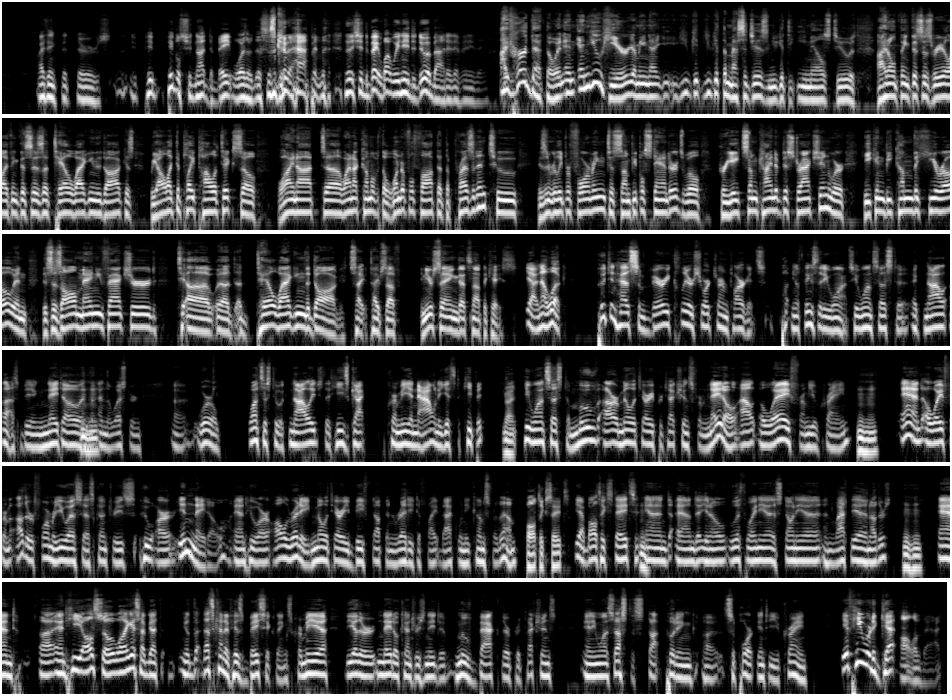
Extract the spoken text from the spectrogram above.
I think that there's pe- people should not debate whether this is going to happen. they should debate what we need to do about it, if anything. I've heard that though, and and, and you hear. I mean, uh, you, you get you get the messages and you get the emails too. I don't think this is real. I think this is a tail wagging the dog because we all like to play politics. So why not uh, why not come up with the wonderful thought that the president, who isn't really performing to some people's standards, will create some kind of distraction where he can become the hero, and this is all manufactured, t- uh, uh, uh, tail wagging the dog type, stuff. And you're saying that's not the case. Yeah. Now look, Putin has some very clear short-term targets. You know, things that he wants. He wants us to acknowledge us being NATO and, Mhm. and the Western uh, world wants us to acknowledge that he's got Crimea now and he gets to keep it. Right. He wants us to move our military protections from NATO out away from Ukraine Mm-hmm. and away from other former USS countries who are in NATO and who are already military beefed up and ready to fight back when he comes for them. Baltic states. Yeah, Baltic states Hmm. and and uh, you know Lithuania, Estonia, and Latvia and others. Mm-hmm. And uh, and he also, well, I guess I've got you know th- that's kind of his basic things. Crimea, the other NATO countries need to move back their protections, and he wants us to stop putting uh, support into Ukraine. If he were to get all of that,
